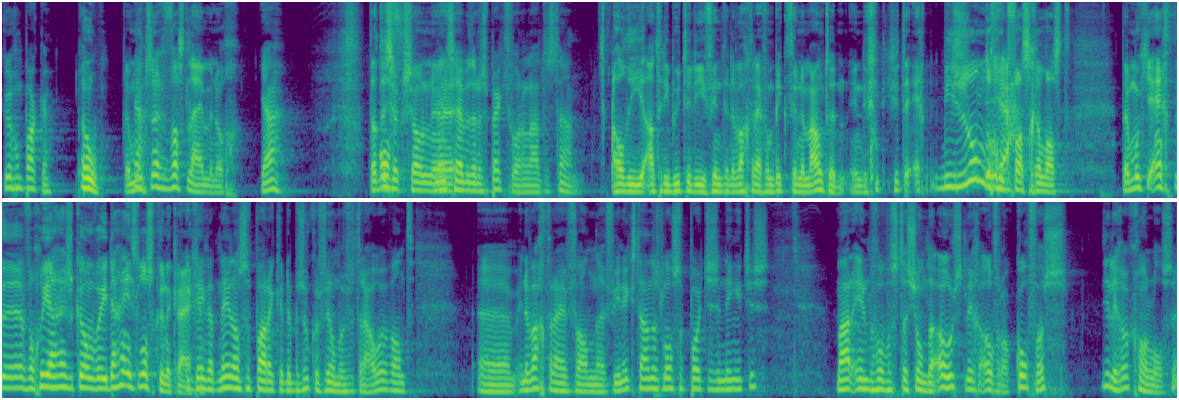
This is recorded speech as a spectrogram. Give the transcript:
kun je gewoon pakken. Oh, dan moeten ze even vastlijmen nog. Ja, Dat Of is ook zo'n... eh, mensen hebben er respect voor en laten staan. al die attributen die je vindt in de wachtrij van Big Thunder Mountain. In de, die zitten echt bijzonder goed Ja. vastgelast. Dan moet je echt eh, van goede huizen komen, wil je daar eens los kunnen Ik krijgen. denk dat Nederlandse parken de bezoekers veel meer vertrouwen. Want eh, in de wachtrij van eh, Phoenix staan dus losse potjes en dingetjes. Maar in bijvoorbeeld station De Oost liggen overal koffers. Die liggen ook gewoon los, hè?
